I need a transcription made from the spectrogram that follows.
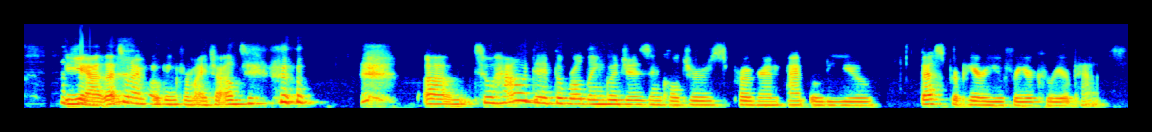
yeah, that's what I'm hoping for my child too. um, so how did the World Languages and Cultures program at ODU best prepare you for your career paths?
